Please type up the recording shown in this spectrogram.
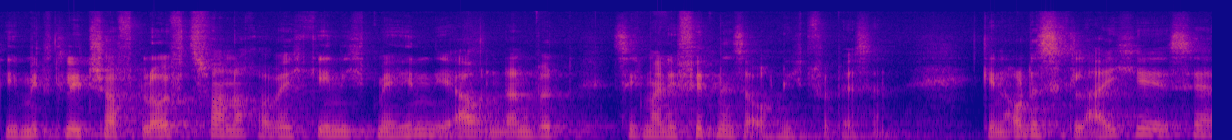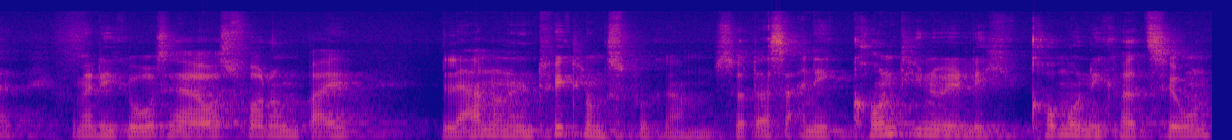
die Mitgliedschaft läuft zwar noch, aber ich gehe nicht mehr hin, ja, und dann wird sich meine Fitness auch nicht verbessern. Genau das Gleiche ist ja immer die große Herausforderung bei Lern- und Entwicklungsprogramm, sodass eine kontinuierliche Kommunikation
